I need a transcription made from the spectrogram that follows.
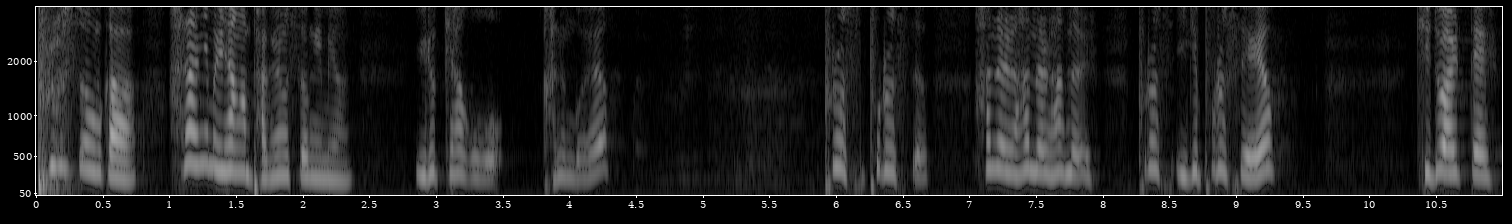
프로스가 하나님을 향한 방향성이면 이렇게 하고 가는 거예요? 프로스, 프로스. 하늘, 하늘, 하늘. 프로스, 이게 프로스예요? 기도할 때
